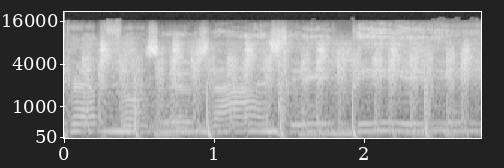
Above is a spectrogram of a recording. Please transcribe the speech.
breath as I see peace.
